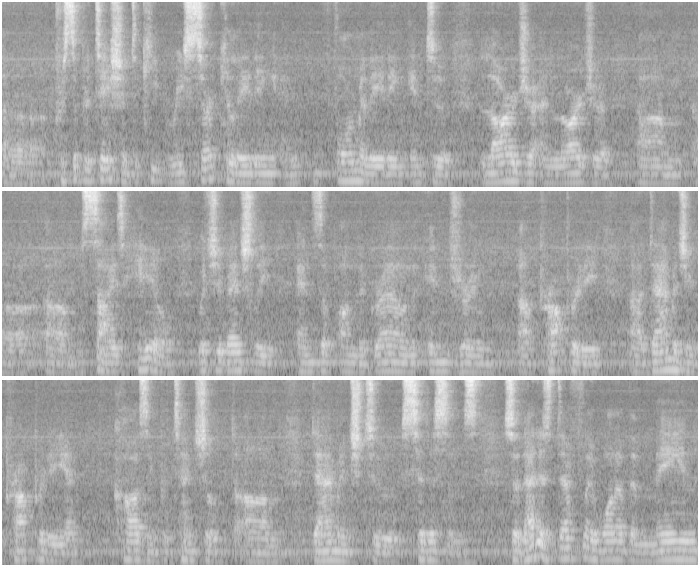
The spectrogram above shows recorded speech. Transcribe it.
uh, precipitation to keep recirculating and formulating into larger and larger um, uh, um, size hail, which eventually ends up on the ground, injuring uh, property, uh, damaging property, and causing potential um, damage to citizens. So that is definitely one of the main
